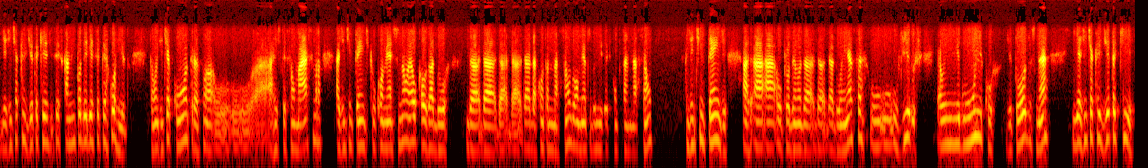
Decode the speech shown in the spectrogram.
E a gente acredita que esse caminho poderia ser percorrido. Então a gente é contra a, a restrição máxima, a gente entende que o comércio não é o causador da, da, da, da, contaminação, do aumento do nível de contaminação. A gente entende a, a, o problema da doença, o, o, o, vírus é o inimigo único de todos, né? E a gente acredita que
